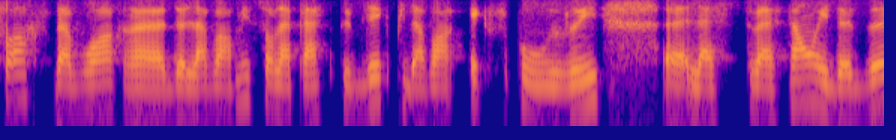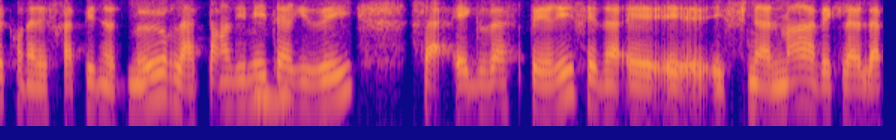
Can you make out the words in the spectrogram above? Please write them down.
force d'avoir euh, de l'avoir mis sur la place publique puis d'avoir exposé euh, la situation et de dire qu'on allait frapper notre mur. La pandémie est arrivée, ça a exaspéré et, finalement avec la, la,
